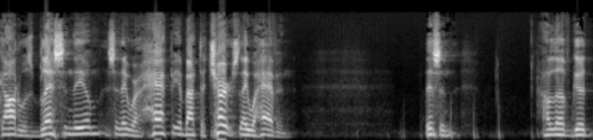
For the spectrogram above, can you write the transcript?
God was blessing them. So they were happy about the church they were having. Listen, I love good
